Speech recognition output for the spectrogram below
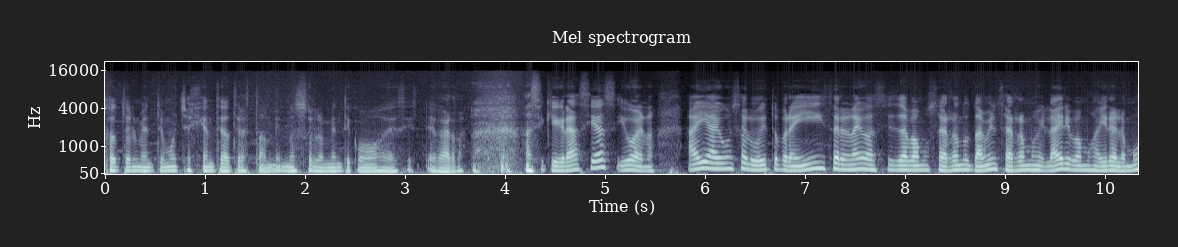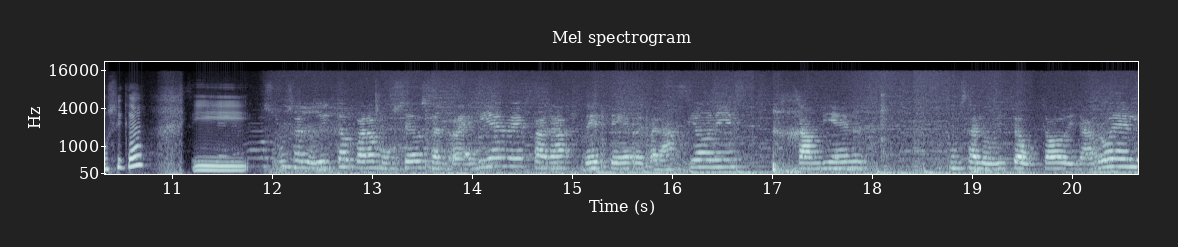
Totalmente, mucha gente atrás también, no solamente como vos decís, es verdad. Así que gracias y bueno, ahí hay un saludito para Instagram, algo así ya vamos cerrando también, cerramos el aire, vamos a ir a la música y Un saludito para Museos en Relieve, para DT Reparaciones, también un saludito a Gustavo Villarruel,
